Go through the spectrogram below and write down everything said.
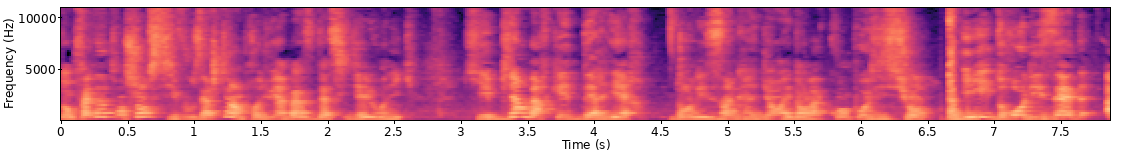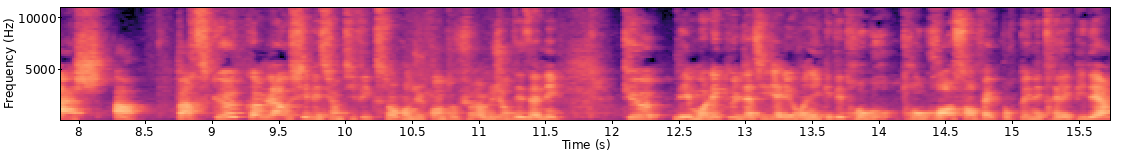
Donc faites attention si vous achetez un produit à base d'acide hyaluronique qui est bien marqué derrière dans les ingrédients et dans la composition hydrolysède HA. Parce que, comme là aussi les scientifiques se sont rendus compte au fur et à mesure des années que les molécules d'acide hyaluronique étaient trop, trop grosses en fait pour pénétrer l'épiderme,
